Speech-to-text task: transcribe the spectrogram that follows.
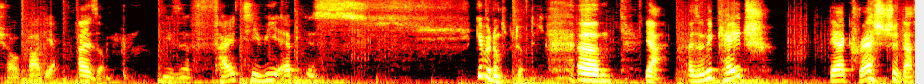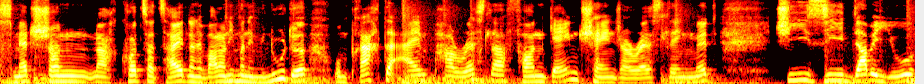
ich schaue gerade, ja. Also, diese Fight TV App ist gewinnungsbedürftig. Ähm, ja, also Nick Cage der crashte das Match schon nach kurzer Zeit, dann war noch nicht mal eine Minute und brachte ein paar Wrestler von Game Changer Wrestling mit. GCW,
